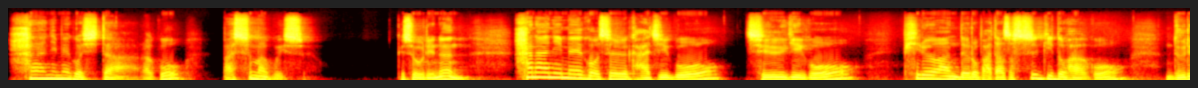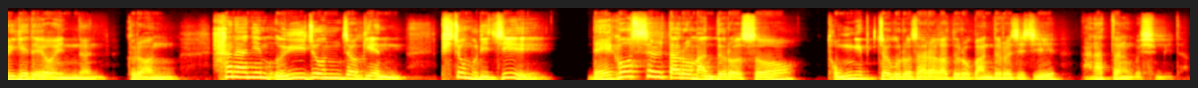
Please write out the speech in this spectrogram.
하나님의 것이다라고 말씀하고 있어요. 그래서 우리는 하나님의 것을 가지고 즐기고 필요한 대로 받아서 쓰기도 하고 누리게 되어 있는 그런 하나님 의존적인 피조물이지 내 것을 따로 만들어서 독립적으로 살아가도록 만들어지지 않았다는 것입니다.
